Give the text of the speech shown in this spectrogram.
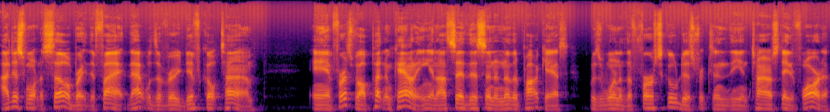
I just want to celebrate the fact that was a very difficult time. And first of all, Putnam County, and I said this in another podcast, was one of the first school districts in the entire state of Florida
